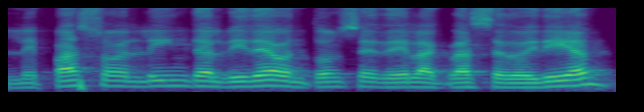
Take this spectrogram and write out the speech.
Le paso el link del video entonces de la clase de hoy día.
